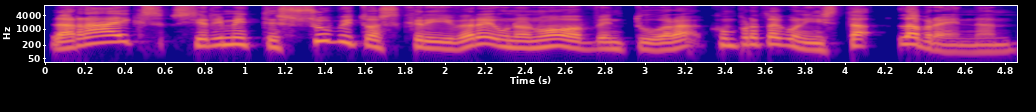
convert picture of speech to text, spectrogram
la Rijks si rimette subito a scrivere una nuova avventura con protagonista la Brennan.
